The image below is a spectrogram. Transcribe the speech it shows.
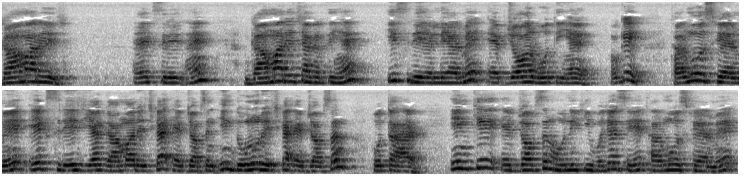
gamma rays X rays and gamma rays क्या करती हैं? इस लेयर में एब्जॉर्ब होती हैं ओके थर्मोस्फेयर में एक्स रेज या गामा रेज का एब्जॉर्प्शन इन दोनों रेज का एब्जॉर्प्शन होता है। इनके एब्जॉर्प्शन होने की वजह से थर्मोस्फेयर में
